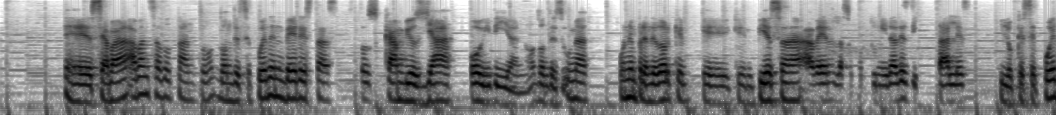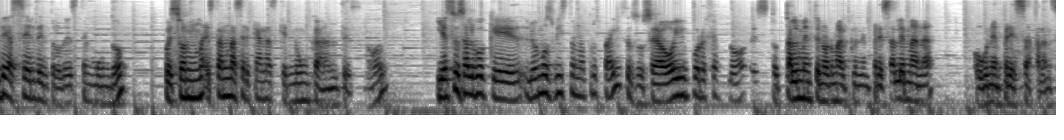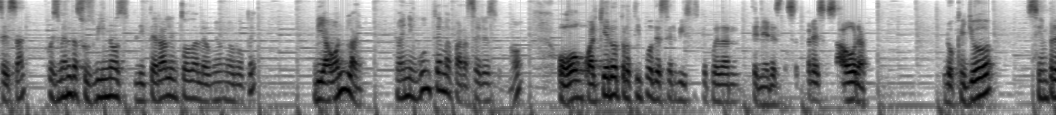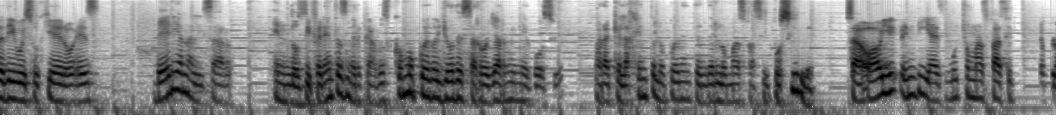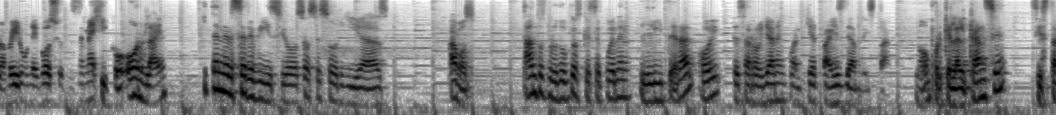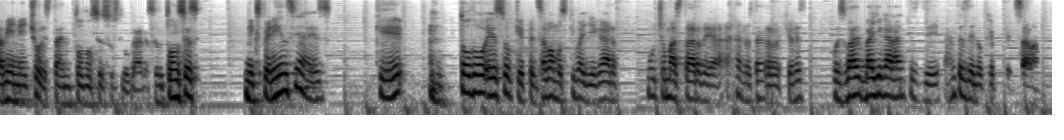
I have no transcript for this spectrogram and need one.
eh, se ha avanzado tanto donde se pueden ver estas, estos cambios ya hoy día, ¿no? donde es una, un emprendedor que, que, que empieza a ver las oportunidades digitales y lo que se puede hacer dentro de este mundo, pues son, están más cercanas que nunca antes, ¿no? Y eso es algo que lo hemos visto en otros países. O sea, hoy, por ejemplo, es totalmente normal que una empresa alemana o una empresa francesa pues venda sus vinos literal en toda la Unión Europea vía online. No hay ningún tema para hacer eso, ¿no? O cualquier otro tipo de servicios que puedan tener estas empresas. Ahora, lo que yo siempre digo y sugiero es ver y analizar en los diferentes mercados cómo puedo yo desarrollar mi negocio para que la gente lo pueda entender lo más fácil posible. O sea, hoy en día es mucho más fácil, por ejemplo, abrir un negocio desde México online y tener servicios, asesorías, vamos, tantos productos que se pueden literal hoy desarrollar en cualquier país de habla hispana, ¿no? Porque el alcance, si está bien hecho, está en todos esos lugares. Entonces, mi experiencia es que todo eso que pensábamos que iba a llegar mucho más tarde a, nuestras regiones, pues va, a llegar antes de, antes de lo que pensábamos.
